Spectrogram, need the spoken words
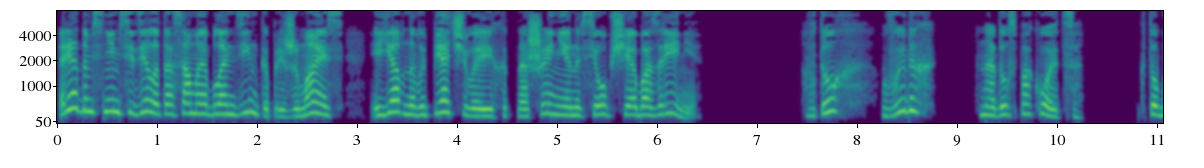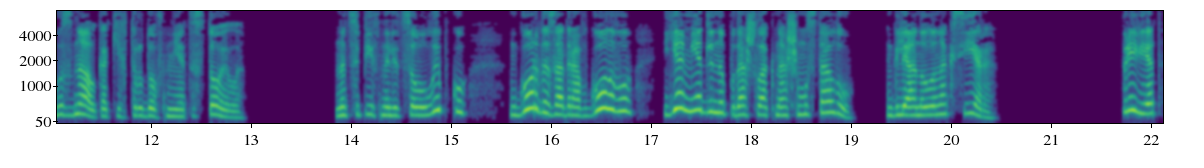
Рядом с ним сидела та самая блондинка, прижимаясь и явно выпячивая их отношения на всеобщее обозрение. Вдох, выдох, надо успокоиться. Кто бы знал, каких трудов мне это стоило. Нацепив на лицо улыбку, гордо задрав голову, я медленно подошла к нашему столу, глянула на Ксьера. «Привет.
